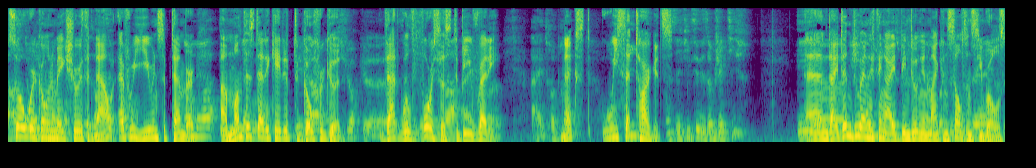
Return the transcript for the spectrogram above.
So we're going to make sure that now, every year in September, a month is dedicated to Go for Good. That will force us to be ready. Next, we set targets. And I didn't do anything I had been doing in my consultancy roles,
